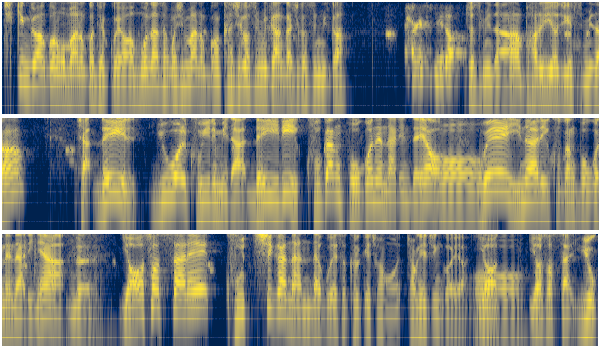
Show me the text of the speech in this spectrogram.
치킨 교환권 5만 원권 됐고요. 문화상품 10만 원권 가시겠습니까? 안 가시겠습니까? 가겠습니다. 좋습니다. 바로 이어지겠습니다. 자, 내일 6월 9일입니다. 내일이 구강 복원의 날인데요. 어. 왜이 날이 구강 복원의 날이냐? 네. 여섯 살에 구치가 난다고 해서 그렇게 정, 정해진 거예요. 여, 어. 여섯 살, 6,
